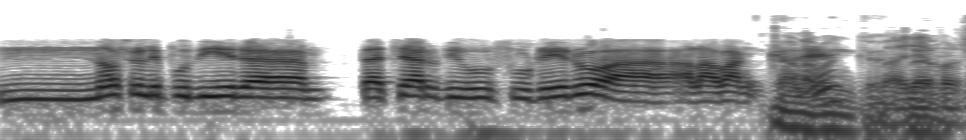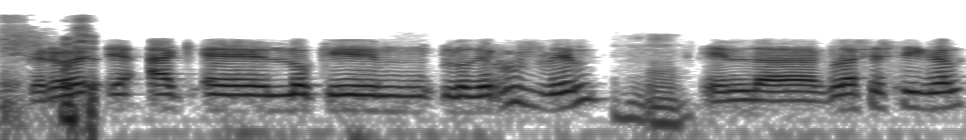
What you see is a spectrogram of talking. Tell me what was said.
mm, no se le pudiera tachar de usurero a, a la banca. A la ¿eh? banca, claro. Pero O sea- eh, a- eh, lo que lo de Roosevelt en la Glass-Steagall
